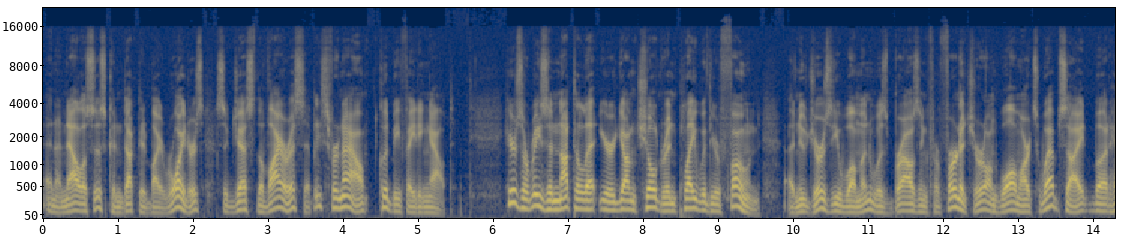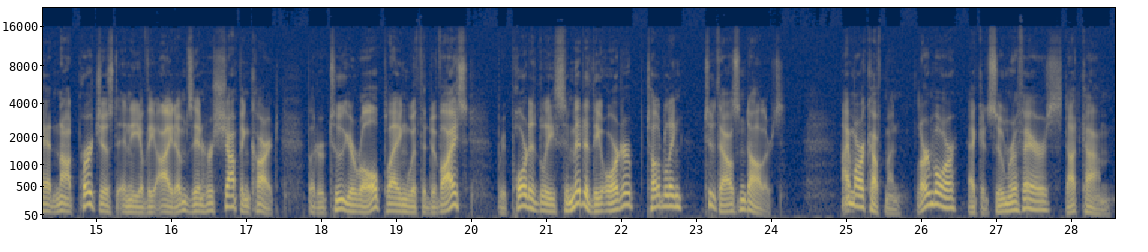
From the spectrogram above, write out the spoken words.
An analysis conducted by Reuters suggests the virus, at least for now, could be fading out. Here's a reason not to let your young children play with your phone. A New Jersey woman was browsing for furniture on Walmart's website but had not purchased any of the items in her shopping cart but her two year old playing with the device reportedly submitted the order totaling $2,000. I'm Mark Huffman. Learn more at consumeraffairs.com.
